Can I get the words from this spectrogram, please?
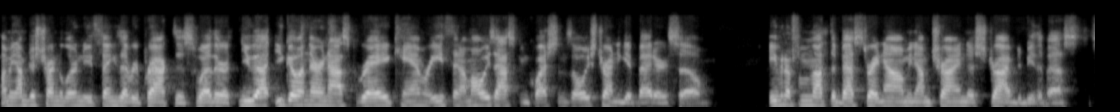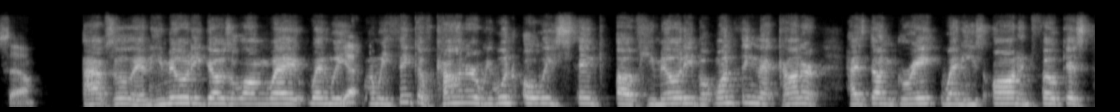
I mean, I'm just trying to learn new things every practice. Whether you got you go in there and ask Ray, Cam, or Ethan, I'm always asking questions, always trying to get better. So even if I'm not the best right now, I mean, I'm trying to strive to be the best. So Absolutely, and humility goes a long way. When we Yep. when we think of Conor, we wouldn't always think of humility, but one thing that Conor has done great when he's on and focused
